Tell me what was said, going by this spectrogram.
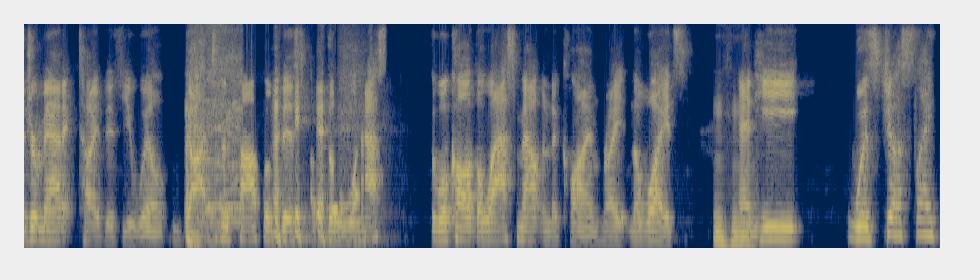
dramatic type, if you will, got to the top of this of the last we'll call it the last mountain to climb, right? In the whites. Mm-hmm. And he was just like,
